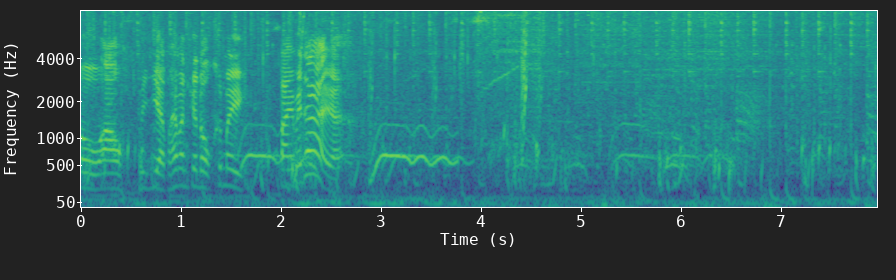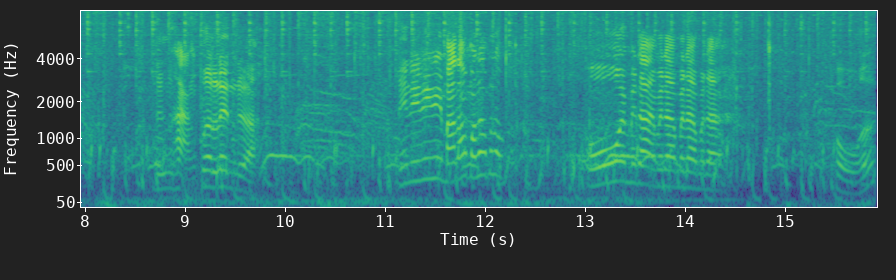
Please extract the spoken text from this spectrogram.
โอ้เอาไปเหยียบให้มันกระโดกขึ้นมาอีกไปไม่ได้อะดึงหางเพื่อนเล่นเดือนี่นี่นี่มาแล้วมาแล้วมาแล้วโอ้ยไม่ได้ไม่ได้ไม่ได้ไม่ได้โอ้ย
